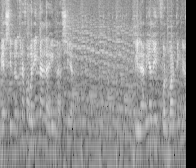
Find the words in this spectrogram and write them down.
Mi asignatura favorita es la gimnasia. Y la mía la informática.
